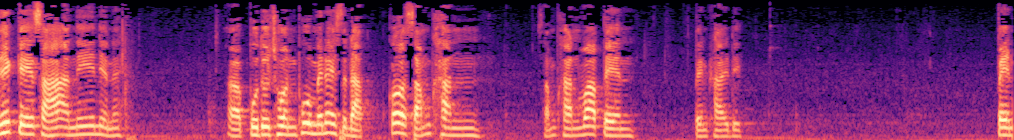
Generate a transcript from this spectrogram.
นี่เกษาอันนี้เนี่ยนะ ปุตุชนผู้ไม่ได้สดับก็สำคัญสำคัญว่าเป็นเป็นใครดีเป็น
